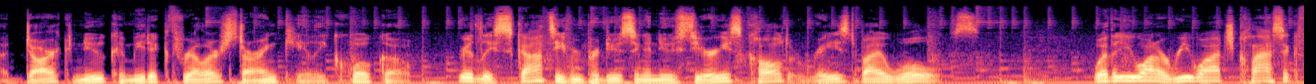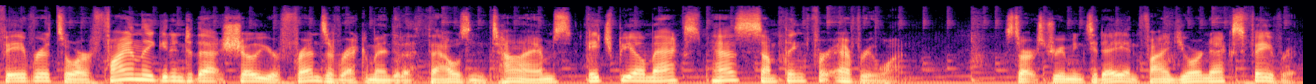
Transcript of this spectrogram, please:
a dark new comedic thriller starring Kaley Cuoco. Ridley Scott's even producing a new series called Raised by Wolves. Whether you want to rewatch classic favorites or finally get into that show your friends have recommended a thousand times, HBO Max has something for everyone. Start streaming today and find your next favorite.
